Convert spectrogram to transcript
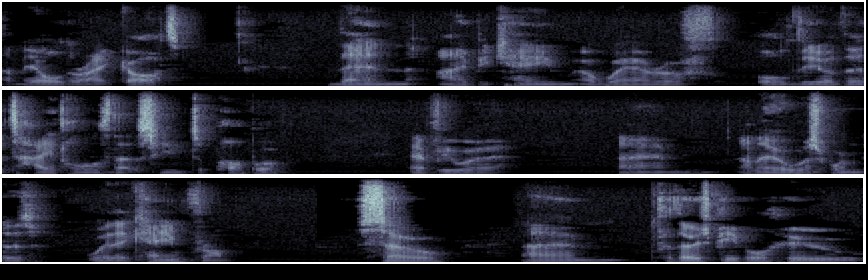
and the older I got, then I became aware of all the other titles that seemed to pop up everywhere. Um, and I always wondered where they came from. So, um, for those people who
